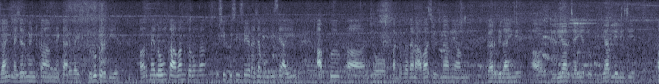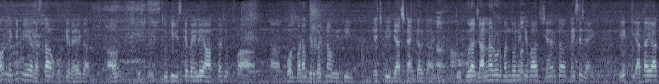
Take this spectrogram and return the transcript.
जॉइंट मेज़रमेंट का हमने कार्रवाई शुरू कर दी है। और मैं लोगों का आह्वान करूँगा खुशी खुशी से रजामंदी से आइए। आपको जो पंतप्रधान आवास योजना में हम घर दिलाएँगे और टी चाहिए तो टी ले लीजिए। और लेकिन ये रास्ता होके रहेगा। और इस, क्योंकि इसके पहले आपका जब आ, आ, बहुत बड़ा दुर्घटना हुई थी एचपी गैस टैंकर का तो पूरा जालना रोड बंद होने के बाद। शहर का कैसे जाएगी? एक यातायात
